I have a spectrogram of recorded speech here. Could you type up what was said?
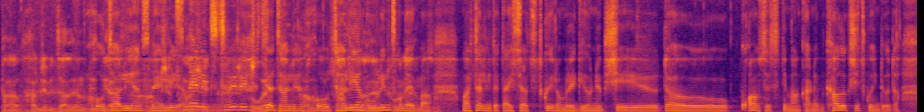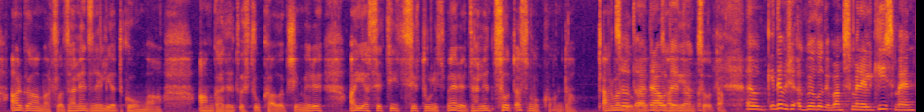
ხარჯები ძალიან დიდია ხო ძალიან ძნელია. ძნელი ძვირიჭი ძალიან ხო ძალიან გული მწყდება მართალითაც აი ეს რაც თქვი რომ რეგიონებში და ყავს ესეთი მანქანები ქალაქშიც გვინდოდა. არ გაამართლა ძალიან ძნელია დგომა ამ გადაწყვეტილ ქალაქში. მე აი ასეთი სირთულის მერე ძალიან ცოტას მოქონდა. წარმოდობა ძალიან ცოტა. კიდევ გველოდება მსმენელი გისმენთ.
